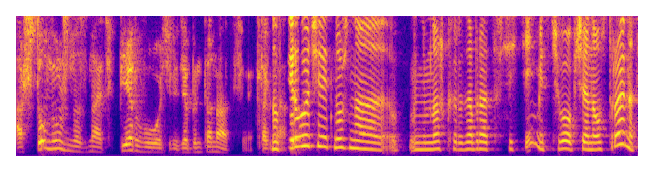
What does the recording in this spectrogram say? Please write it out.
А что нужно знать в первую очередь об интонации? Тогда? Ну, в первую очередь нужно немножко разобраться в системе, с чего вообще она устроена.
